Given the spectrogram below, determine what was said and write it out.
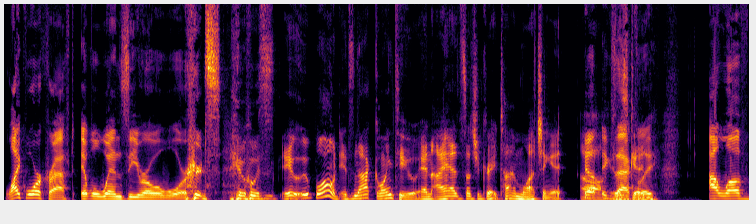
like Warcraft, it will win zero awards. It was. It, it won't. It's not going to. And I had such a great time watching it. Yeah, Oh, it exactly. good. I love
